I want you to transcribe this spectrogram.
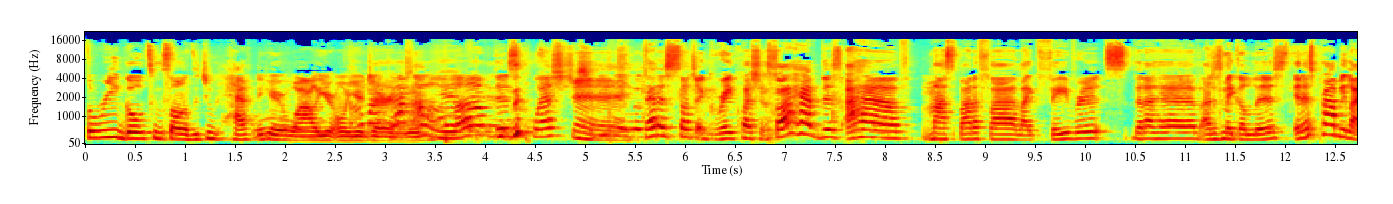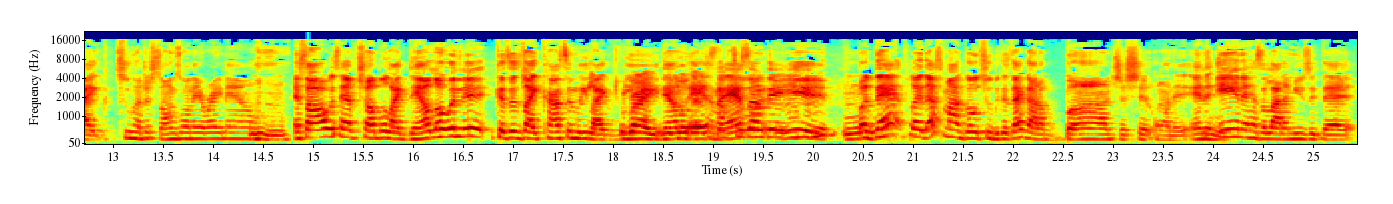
three go-to songs that you have to hear while you're on your journey? Gosh, I love this question. That is such a great question. So I have this. I have my Spotify like favorites that I have. I just make a list, and it's probably like 200 songs on there right now. Mm-hmm. And so I always have trouble like downloading it because it's like constantly like re Right, when downloading add every time I add stuff to something. it. Yeah, Mhm. but that play that's my go to because that got a bunch of shit on it, and Mm-hmm. and it has a lot of music that.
